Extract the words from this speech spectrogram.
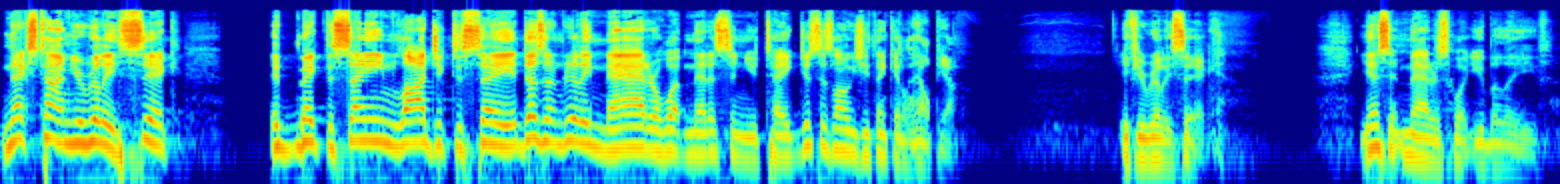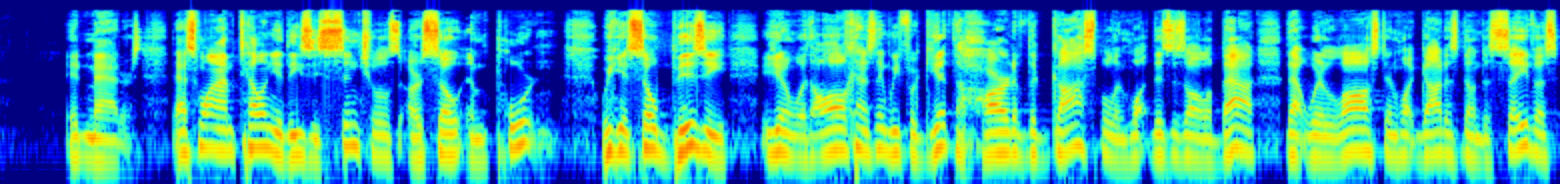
Next time you're really sick, it'd make the same logic to say it doesn't really matter what medicine you take, just as long as you think it'll help you if you're really sick. Yes, it matters what you believe. It matters. That's why I'm telling you these essentials are so important. We get so busy, you know, with all kinds of things, we forget the heart of the gospel and what this is all about, that we're lost in what God has done to save us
